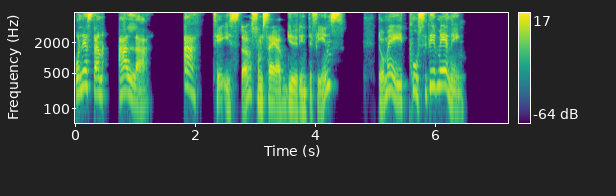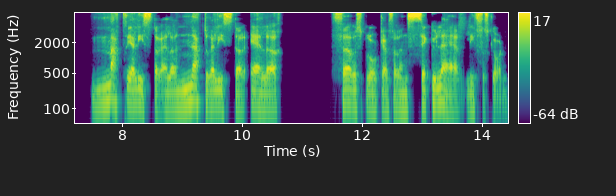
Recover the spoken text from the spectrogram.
Och nästan alla ateister som säger att Gud inte finns, de är i positiv mening materialister eller naturalister eller förespråkare för en sekulär livsåskådning.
